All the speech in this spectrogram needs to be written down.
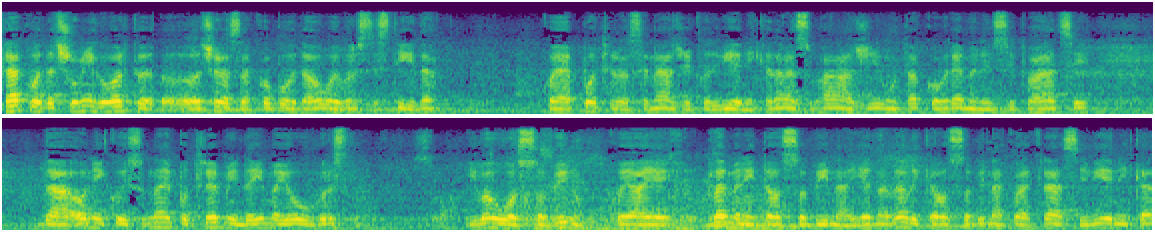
Tako da ćemo mi govoriti večeras ako Bog da ovoj vrste stida, koja je potrebna da se nađe kod vjernika. Danas subhana živimo u tako vremenoj situaciji da oni koji su najpotrebniji da imaju ovu vrstu i ovu osobinu koja je plemenita osobina, jedna velika osobina koja krasi vjernika,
